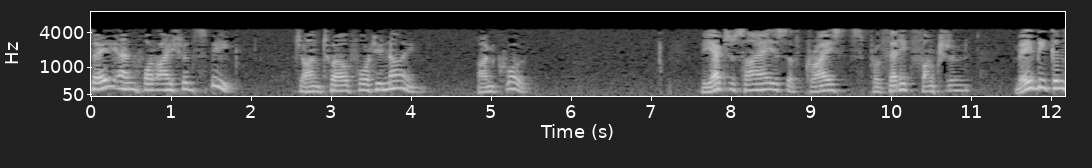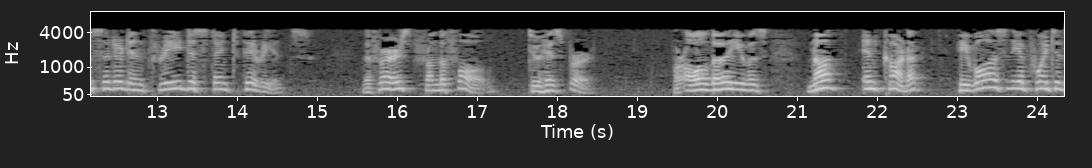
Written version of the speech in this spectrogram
say and what I should speak. John 12:49. Unquote. The exercise of Christ's prophetic function may be considered in three distinct periods. The first from the fall to his birth. For although he was not incarnate, he was the appointed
